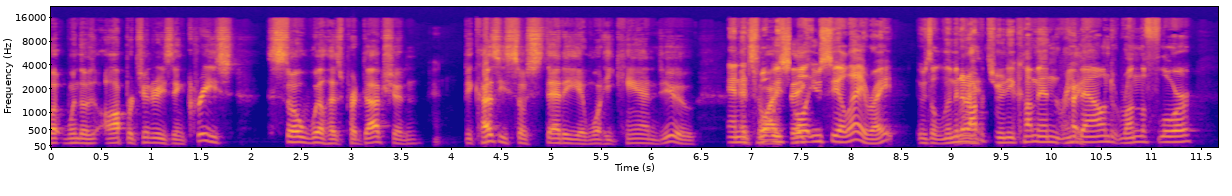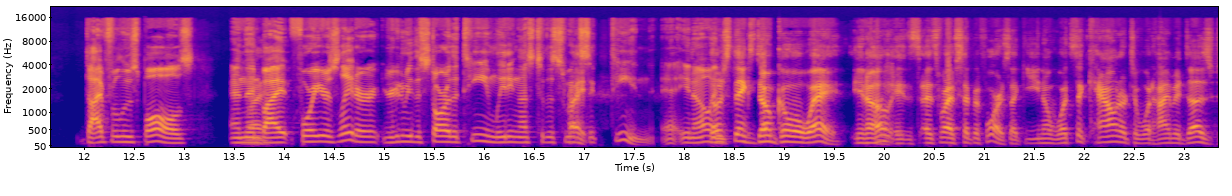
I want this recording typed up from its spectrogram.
But when those opportunities increase, so will his production because he's so steady in what he can do. And, and it's so what I we think, saw at UCLA, right? It was a limited right. opportunity. Come in, rebound, right. run the floor, dive for loose balls. And then right. by four years later, you're going to be the star of the team, leading us to the Sweet right. 16. Eh, you know, those and, things don't go away. You know, it's, that's what I've said before. It's like you know, what's the counter to what Jaime does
